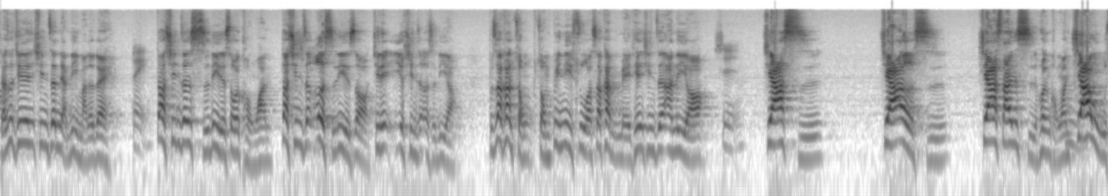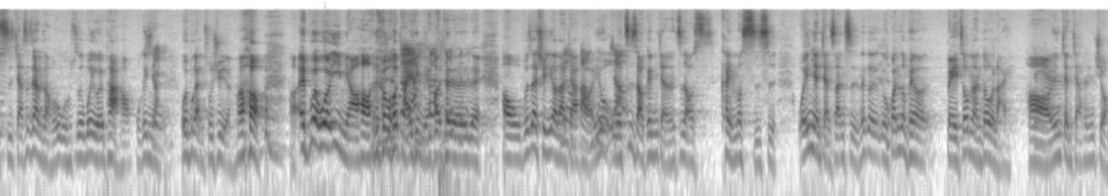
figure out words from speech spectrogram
假设今天新增两例嘛，对不对？对。到新增十例的时候会恐慌，到新增二十例的时候，今天又新增二十例啊，不是要看总总病例数啊，是要看每天新增案例哦。是。加十，加二十。加三十会很恐慌，加五十，假设这样子，我五十我也会怕哈。我跟你讲，我也不敢出去的。好，哎，不，我有疫苗哈，对我打疫苗，对对对对。好，我不是在炫耀大家哈，因为我至少跟你讲的至少看有没有十次，我跟你讲讲三次。那个有观众朋友北中南都有来，好，跟你讲讲很久，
